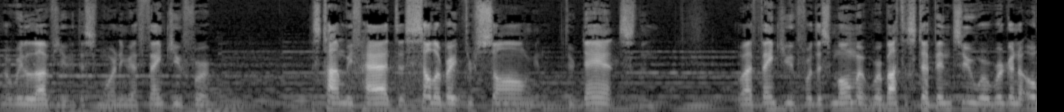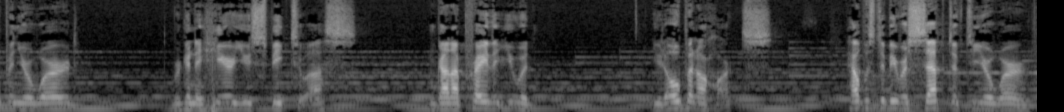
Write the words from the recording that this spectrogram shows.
Lord, we love you this morning. I thank you for this time we've had to celebrate through song and through dance. And Lord, I thank you for this moment we're about to step into where we're going to open your word. We're going to hear you speak to us. And God, I pray that you would you'd open our hearts. Help us to be receptive to your word.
